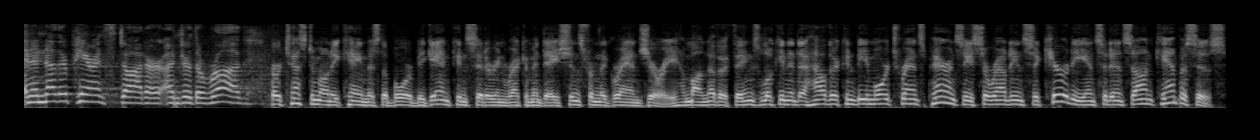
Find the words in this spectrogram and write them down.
and another parent's daughter under the rug. Her testimony came as the board began considering recommendations from the grand jury, among other things, looking into how there can be more transparency surrounding security incidents on campuses.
